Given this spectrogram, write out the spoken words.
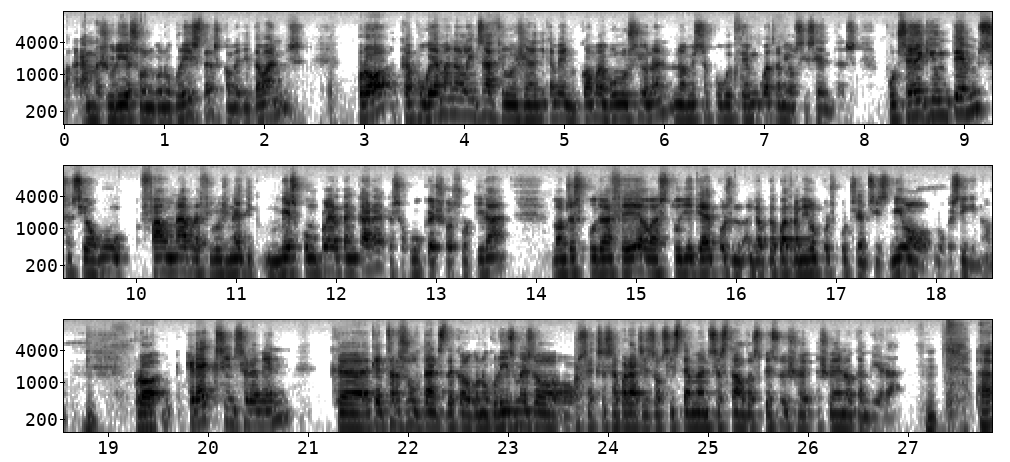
la gran majoria són gonocoristes, com he dit abans, però que puguem analitzar filogenèticament com evolucionen només s'ha pogut fer amb 4.600. Potser d'aquí un temps, si algú fa un arbre filogenètic més complet encara, que segur que això sortirà, doncs es podrà fer l'estudi aquest, doncs, en lloc de 4.000, doncs, potser amb 6.000 o el que sigui. No? Però crec, sincerament, que aquests resultats de que el gonocorisme és el, o sexes separats és el sistema ancestral dels peixos, això, això ja no canviarà. Uh,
